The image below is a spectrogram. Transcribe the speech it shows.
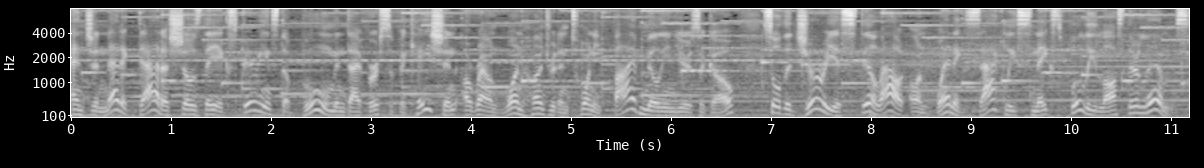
and genetic data shows they experienced a boom in diversification around 125 million years ago, so the jury is still out on when exactly snakes fully lost their limbs.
